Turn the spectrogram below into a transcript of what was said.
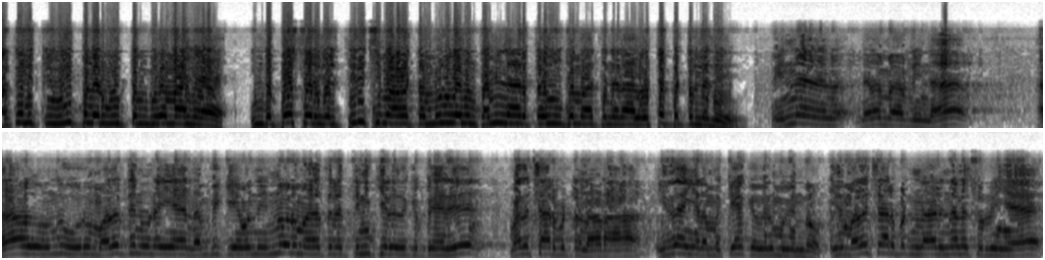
மக்களுக்கு விழிப்புணர்வூட்டும் விதமாக இந்த போஸ்டர்கள் திருச்சி மாவட்டம் முழுவதும் தமிழ்நாடு தௌஹீத் ஜமாத்தினரால் ஒட்டப்பட்டுள்ளது. என்ன நிலைமை அப்படின்னா அதாவது வந்து ஒரு மதத்தினுடைய நம்பிக்கையை வந்து இன்னொரு மதத்துல திணிக்கிறதுக்கு பேரு மதச்சார்பற்ற நாடா? இதுதான் இங்க நம்ம கேட்க விரும்புகின்றோம். இது மதச்சார்பற்ற நாடுன்னு தானே சொல்றீங்க?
